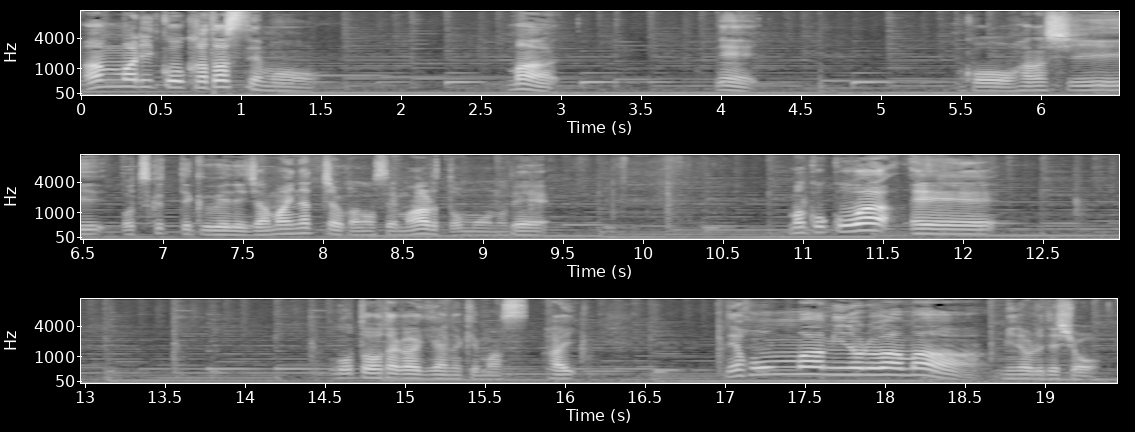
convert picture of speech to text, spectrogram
あんまりこう勝たせてもまあねこうお話を作っていく上で邪魔になっちゃう可能性もあると思うのでまあここはえー、後藤高木が抜けますはいで、本間実はまあ、実でしょう。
